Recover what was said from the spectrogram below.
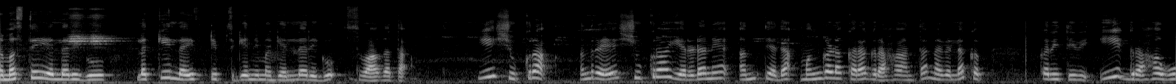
ನಮಸ್ತೆ ಎಲ್ಲರಿಗೂ ಲಕ್ಕಿ ಲೈಫ್ ಟಿಪ್ಸ್ಗೆ ನಿಮಗೆಲ್ಲರಿಗೂ ಸ್ವಾಗತ. ಈ ಶುಕ್ರ ಅಂದರೆ ಶುಕ್ರ ಎರಡನೇ ಅಂತ್ಯದ ಮಂಗಳಕರ ಗ್ರಹ ಅಂತ ನಾವೆಲ್ಲ ಕ ಕರಿತೀವಿ. ಈ ಗ್ರಹವು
